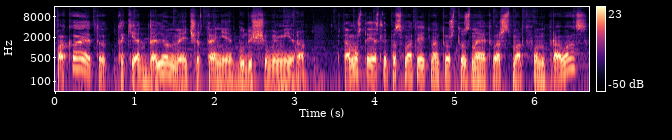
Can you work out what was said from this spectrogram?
пока это такие отдаленные очертания будущего мира. Потому что если посмотреть на то, что знает ваш смартфон про вас,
